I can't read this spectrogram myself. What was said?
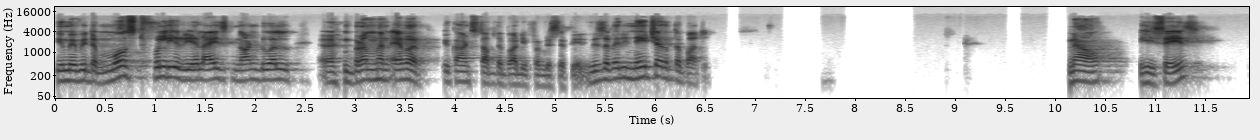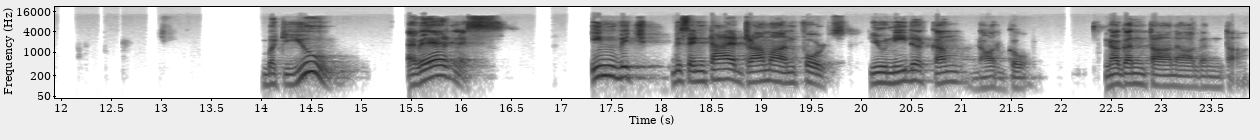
You may be the most fully realized non dual uh, Brahman ever. You can't stop the body from disappearing. This is the very nature of the body. Now, he says, but you, awareness, in which this entire drama unfolds, you neither come nor go. Naganta Naganta.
